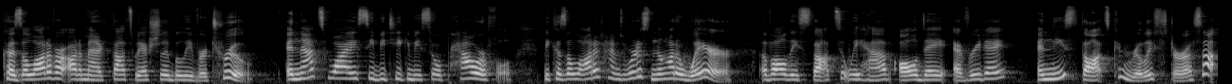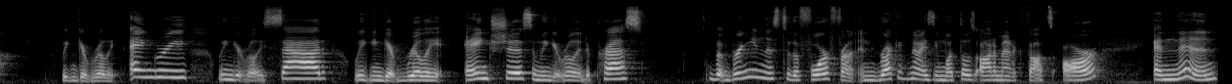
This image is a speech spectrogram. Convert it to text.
Because a lot of our automatic thoughts we actually believe are true. And that's why CBT can be so powerful because a lot of times we're just not aware of all these thoughts that we have all day, every day. And these thoughts can really stir us up. We can get really angry, we can get really sad, we can get really anxious, and we can get really depressed. But bringing this to the forefront and recognizing what those automatic thoughts are, and then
